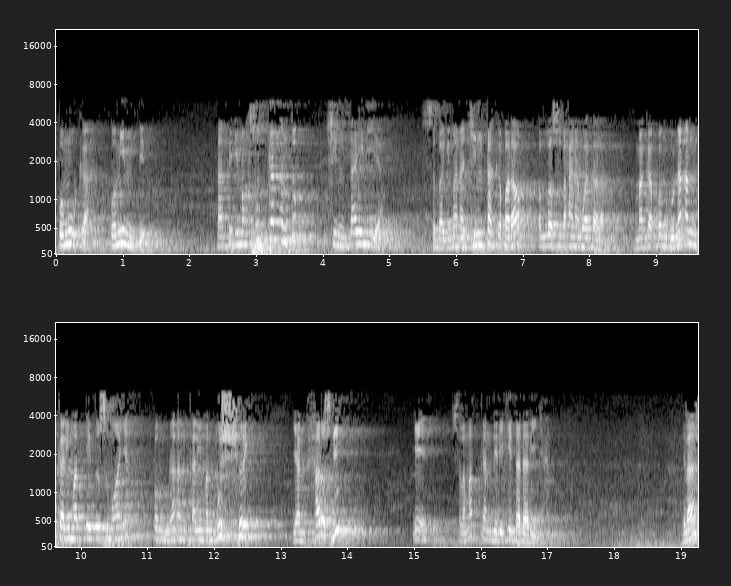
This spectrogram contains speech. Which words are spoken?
pemuka, pemimpin. Tapi dimaksudkan untuk cintai dia sebagaimana cinta kepada Allah Subhanahu wa taala. Maka penggunaan kalimat itu semuanya penggunaan kalimat musyrik yang harus di ya, selamatkan diri kita darinya. Jelas?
